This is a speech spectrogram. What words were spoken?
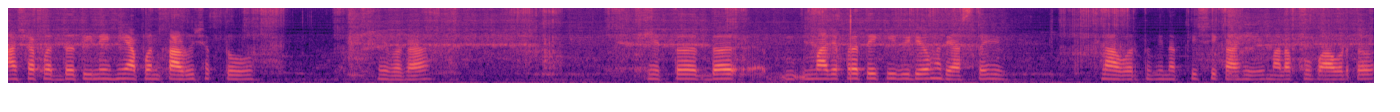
अशा पद्धतीनेही आपण काढू शकतो. हे बघा. हे तर द माझ्या प्रत्येकी व्हिडिओमध्ये असतं हे. फ्लावर तुम्ही नक्कीच शिका हे. मला खूप आवडतं.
